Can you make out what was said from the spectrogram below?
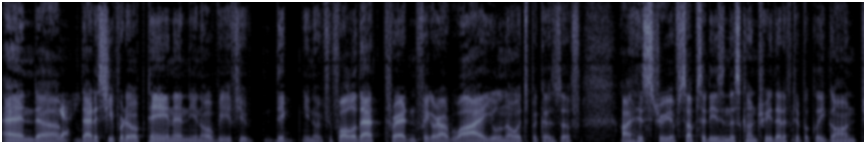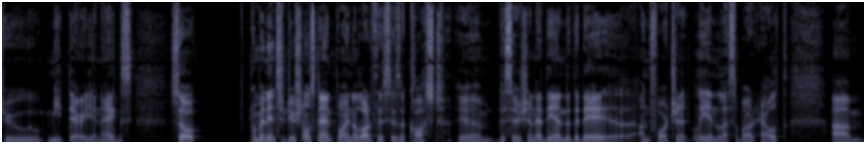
and um, yes. that is cheaper to obtain and you know if you dig you know if you follow that thread and figure out why you'll know it's because of a history of subsidies in this country that have typically gone to meat dairy and eggs so from an institutional standpoint, a lot of this is a cost um, decision at the end of the day, uh, unfortunately, and less about health. Um,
